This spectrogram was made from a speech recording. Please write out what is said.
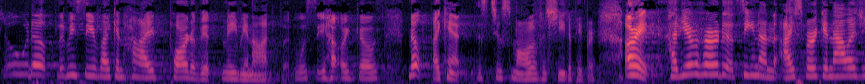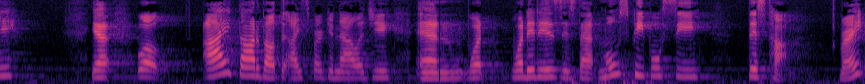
Show it up. Let me see if I can hide part of it. Maybe not, but we'll see how it goes. Nope, I can't. It's too small of a sheet of paper. All right. Have you ever heard, seen an iceberg analogy? Yeah. Well, I thought about the iceberg analogy, and what, what it is is that most people see this top, right?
